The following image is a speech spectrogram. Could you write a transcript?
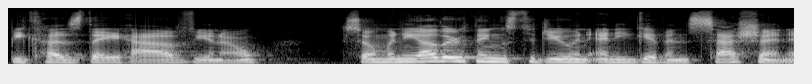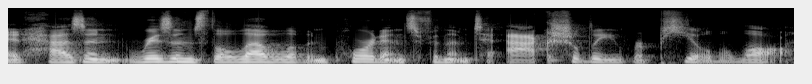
because they have, you know, so many other things to do in any given session, it hasn't risen to the level of importance for them to actually repeal the law.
